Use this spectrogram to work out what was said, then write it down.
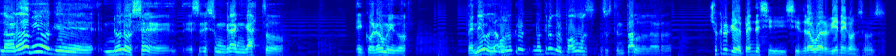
la verdad, amigo, que no lo sé. Es, es un gran gasto económico. Tenemos, no, creo, no creo que podamos sustentarlo, la verdad. Yo creo que depende si, si Drower viene con sus,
